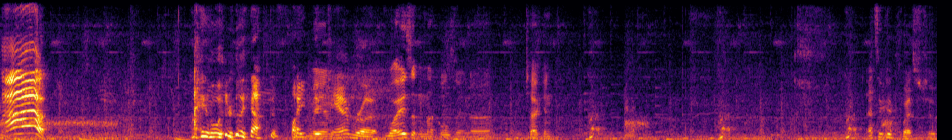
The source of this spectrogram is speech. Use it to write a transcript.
Ah! I literally have to fight Man. the camera. Why isn't Knuckles in uh, Tekken? That's a good question.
